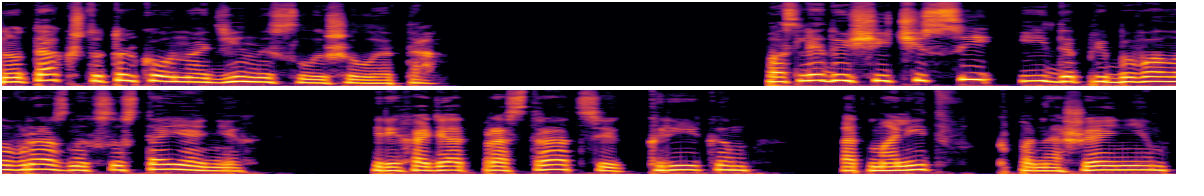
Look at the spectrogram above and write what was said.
но так, что только он один и слышал это. Последующие часы Ида пребывала в разных состояниях, переходя от прострации к крикам, от молитв к поношениям,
